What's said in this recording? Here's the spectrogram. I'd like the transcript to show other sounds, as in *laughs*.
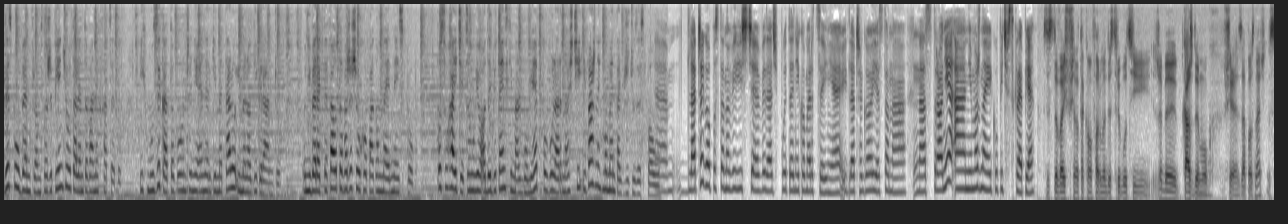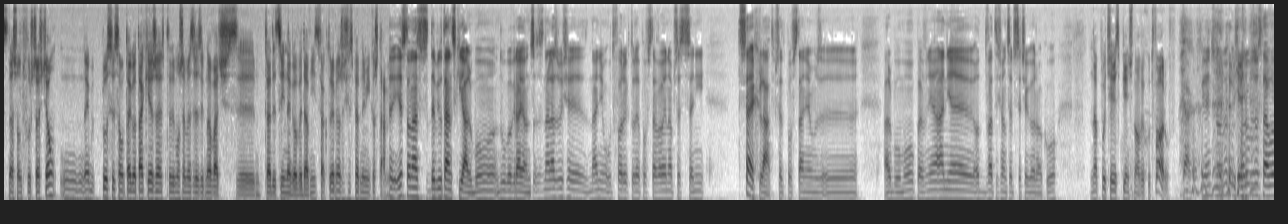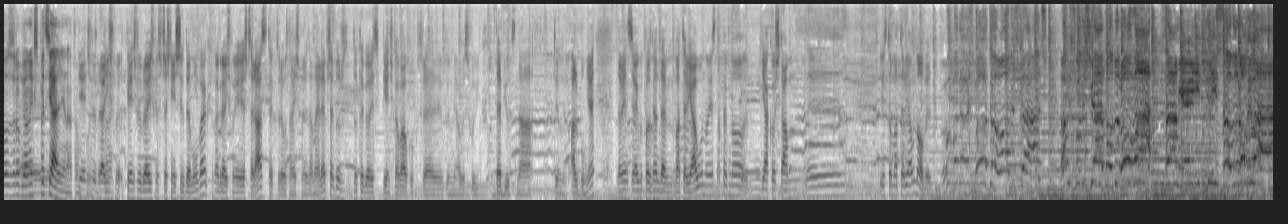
Zespół Venflon tworzy pięciu utalentowanych facetów. Ich muzyka to połączenie energii metalu i melodii grunge'u. Uniwerek TV towarzyszył chłopakom na jednej z prób. Posłuchajcie, co mówią o debiutanckim albumie, popularności i ważnych momentach w życiu zespołu. Dlaczego postanowiliście wydać płytę niekomercyjnie i dlaczego jest ona na stronie, a nie można jej kupić w sklepie? Zdecydowaliśmy się na taką formę dystrybucji, żeby każdy mógł się zapoznać z naszą twórczością. Mm, Jakby plusy są tego takie, że wtedy możemy zrezygnować z y, tradycyjnego wydawnictwa, które wiąże się z pewnymi kosztami. Jest to nasz debiutancki album, długogrający. Znalazły się na nim utwory, które powstawały na przestrzeni trzech lat przed powstaniem y, albumu pewnie, a nie od 2003 roku. Na płycie jest pięć nowych utworów. Tak, pięć nowych *laughs* utworów zostało zrobionych specjalnie na tą Pięć płytę. wybraliśmy, pięć wybraliśmy z wcześniejszych demówek, nagraliśmy je jeszcze raz, te, które uznaliśmy za najlepsze. Do, do tego jest pięć kawałków, które jakby miały swój debiut na tym albumie. No więc jakby pod względem materiału, no jest na pewno jakoś tam... Yy, jest to materiał nowy. Upadałeś po to, aby stać, aby stworzyć świat od nowa, zamienić listowy nowy ład,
